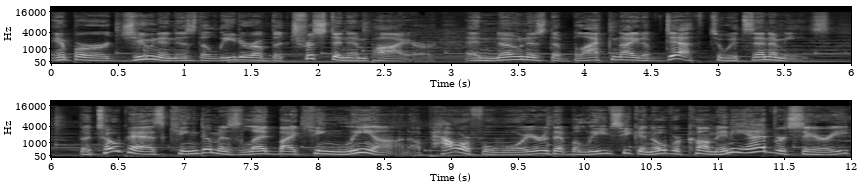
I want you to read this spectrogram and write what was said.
Emperor Junon is the leader of the Tristan Empire and known as the Black Knight of Death to its enemies. The Topaz Kingdom is led by King Leon, a powerful warrior that believes he can overcome any adversary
